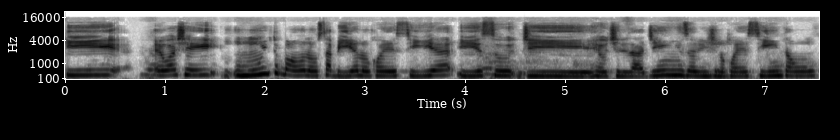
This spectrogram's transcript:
E eu achei muito bom, não sabia, não conhecia isso de reutilizar jeans, a gente não conhecia, então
